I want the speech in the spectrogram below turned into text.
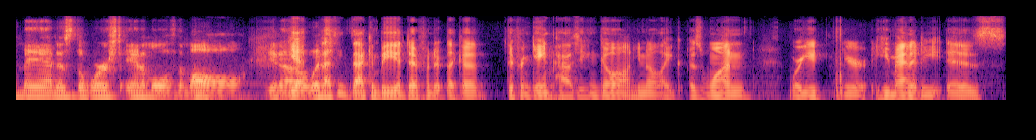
man is the worst animal of them all you know yeah which... i think that can be a different like a different game paths you can go on. You know, like as one where you your humanity is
